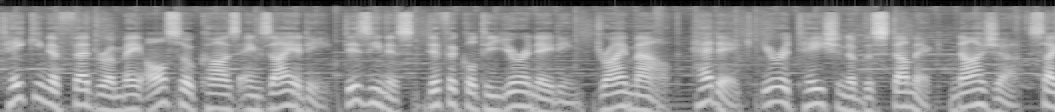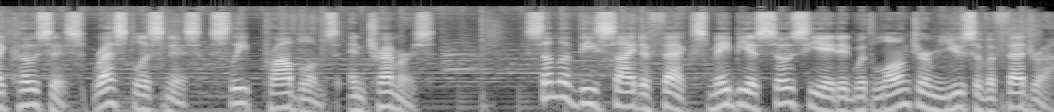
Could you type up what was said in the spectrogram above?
Taking ephedra may also cause anxiety, dizziness, difficulty urinating, dry mouth, headache, irritation of the stomach, nausea, psychosis, restlessness, sleep problems, and tremors. Some of these side effects may be associated with long-term use of ephedra.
